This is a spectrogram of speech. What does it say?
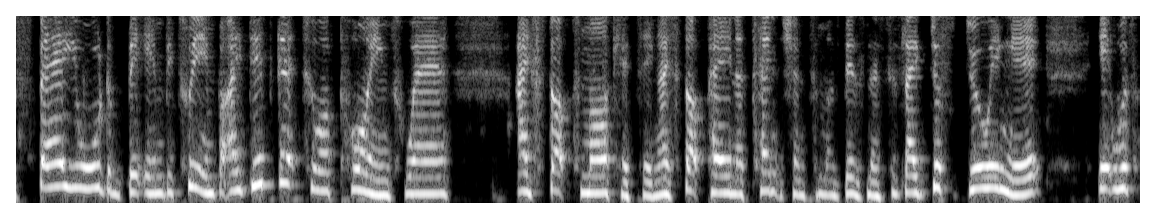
spare you all the bit in between, but I did get to a point where I stopped marketing. I stopped paying attention to my business. It's like just doing it. It was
